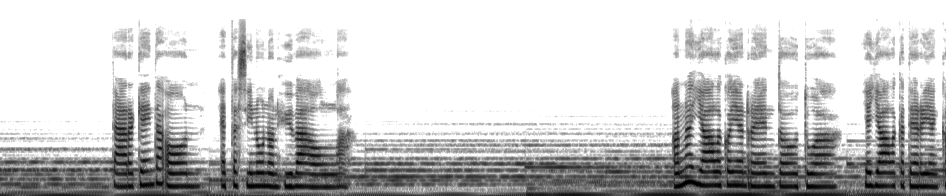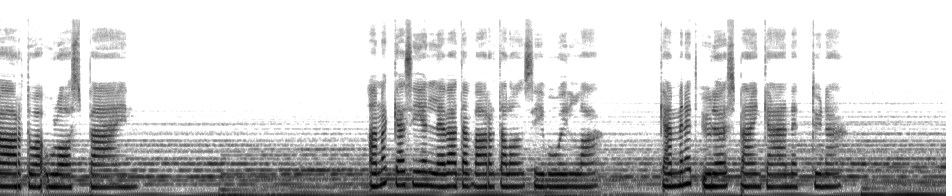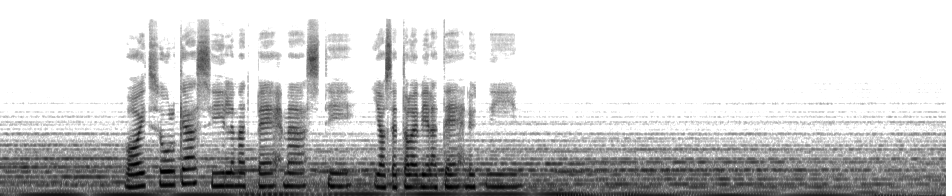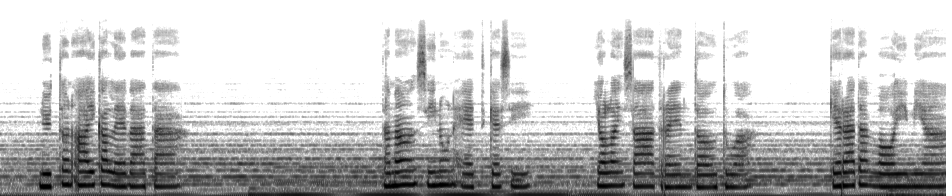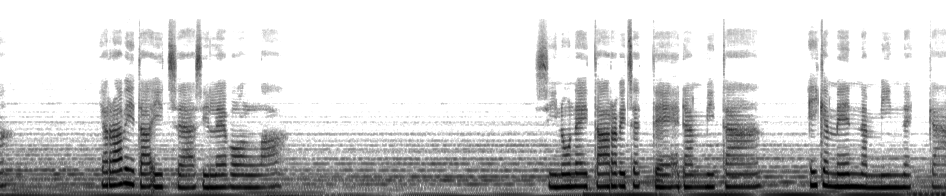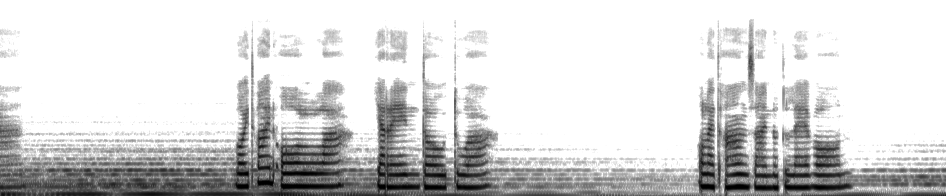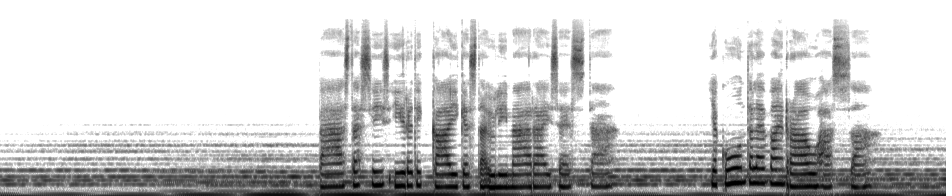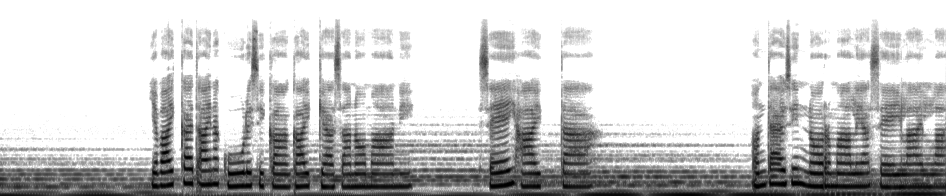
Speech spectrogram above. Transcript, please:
Tärkeintä on, että sinun on hyvä olla. Anna jalkojen rentoutua ja jalkaterien kaartua ulospäin. Anna käsien levätä vartalon sivuilla, kämmenet ylöspäin käännettynä. Voit sulkea silmät pehmeästi, jos et ole vielä tehnyt niin. Nyt on aika levätä. Tämä on sinun hetkesi, jolloin saat rentoutua, kerätä voimia ja ravita itseäsi levolla. Sinun ei tarvitse tehdä mitään, eikä mennä minnekään. Voit vain olla ja rentoutua. Olet ansainnut levon. Päästä siis irti kaikesta ylimääräisestä ja kuuntele vain rauhassa Ja vaikka et aina kuulisikaan kaikkea sanomaani, se ei haittaa. On täysin normaalia seilailla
